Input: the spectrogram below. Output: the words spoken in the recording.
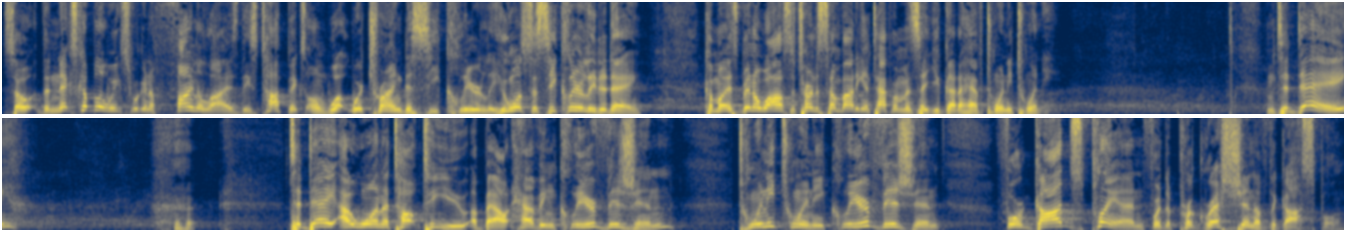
So, the next couple of weeks, we're gonna finalize these topics on what we're trying to see clearly. Who wants to see clearly today? Come on, it's been a while, so turn to somebody and tap them and say, You gotta have 2020. And today, Today, I want to talk to you about having clear vision, 2020, clear vision for God's plan for the progression of the gospel.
